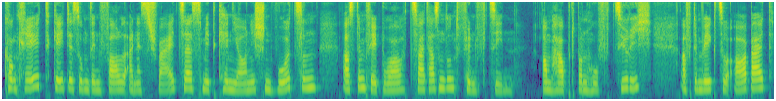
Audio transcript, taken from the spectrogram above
Konkret geht es um den Fall eines Schweizers mit kenianischen Wurzeln aus dem Februar 2015. Am Hauptbahnhof Zürich, auf dem Weg zur Arbeit,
